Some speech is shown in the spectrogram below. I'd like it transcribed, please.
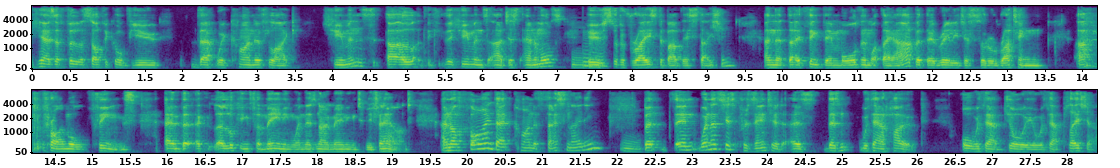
he has a philosophical view that we're kind of like humans. Uh, the, humans are just animals Mm. who've sort of raised above their station, and that they think they're more than what they are, but they're really just sort of rutting. Uh, primal things and that are, are looking for meaning when there's no meaning to be found. And I find that kind of fascinating. Mm. But then when it's just presented as there's without hope or without joy or without pleasure,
